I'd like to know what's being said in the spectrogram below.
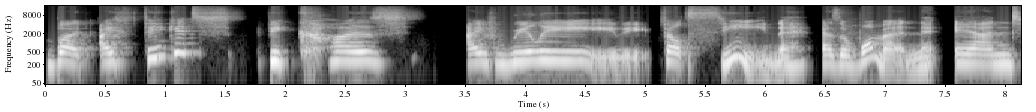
but I think it's because I really felt seen as a woman. And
